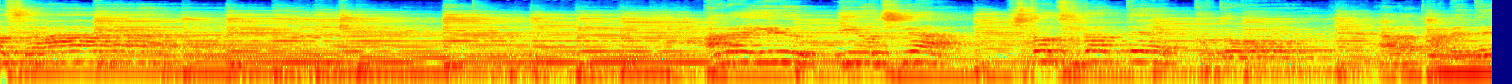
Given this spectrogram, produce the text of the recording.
のさ。あらゆる命が一つだってこと改めて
